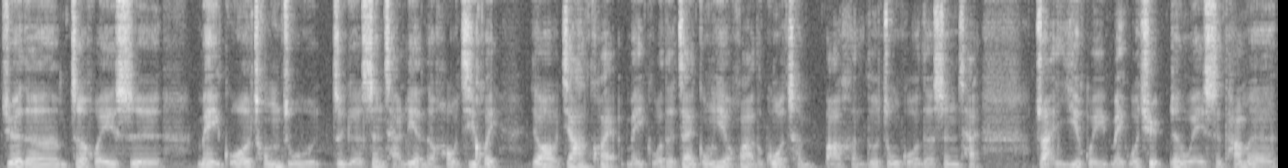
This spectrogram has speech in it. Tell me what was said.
觉得这回是美国重组这个生产链的好机会，要加快美国的再工业化的过程，把很多中国的生产转移回美国去，认为是他们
